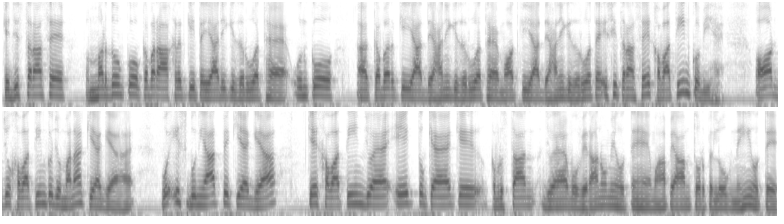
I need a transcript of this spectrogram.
کہ جس طرح سے مردوں کو قبر آخرت کی تیاری کی ضرورت ہے، ان کو قبر کی یاد دہانی کی ضرورت ہے، موت کی یاد دہانی کی ضرورت ہے، اسی طرح سے خواتین کو بھی ہے۔ اور جو خواتین کو جو منع کیا گیا ہے وہ اس بنیاد پہ کیا گیا کہ خواتین جو ہے، ایک تو کیا ہے کہ قبرستان جو ہے وہ ویرانوں میں ہوتے ہیں، وہاں پہ عام طور پہ لوگ نہیں ہوتے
